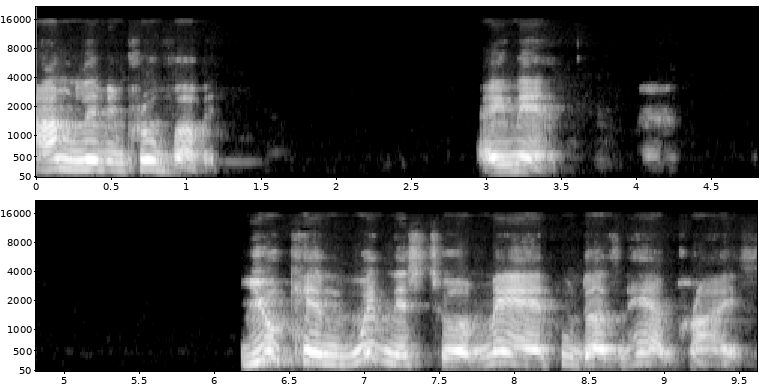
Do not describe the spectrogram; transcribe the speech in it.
I'm living proof of it. Amen. You can witness to a man who doesn't have Christ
